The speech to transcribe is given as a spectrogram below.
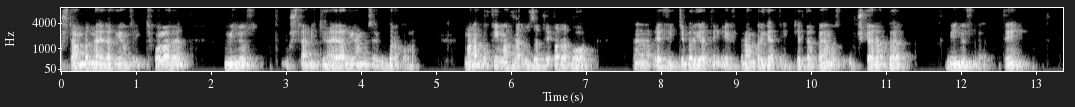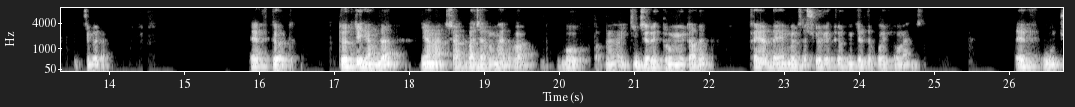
uchdan birni ayiradigan bo'lsak ikki qoladi minus uchdan ikkini ayiradigan bo'lsak bir qoladi. Mana bu qiymatlar bizda tepada bor. E, f ikki birga teng f bilan birga teng. Keltirib qo'yamiz uch karra bir minus bir teng ikki bo'ladi f to'rt to'rt kelganda yana shart bajarilmaydi va bu e, ikkinchi returga o'tadi qayerda n bo'lsa shu yerga to'rtni keltirib qo'yib olamiz. F uch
